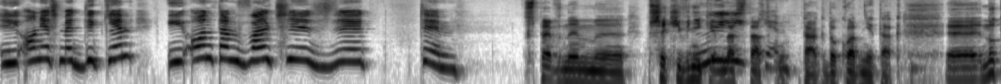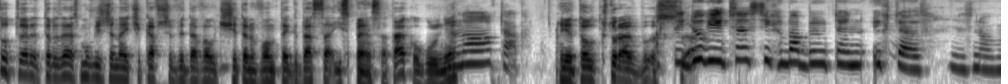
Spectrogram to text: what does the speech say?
I on jest medykiem i on tam walczy z tym. Z pewnym e, przeciwnikiem na statku. Tak, dokładnie tak. E, no to, ter, to teraz mówisz, że najciekawszy wydawał ci się ten wątek Dasa i Spensa, tak? Ogólnie? No tak. E, To która W tej drugiej części chyba był ten ich też znowu.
